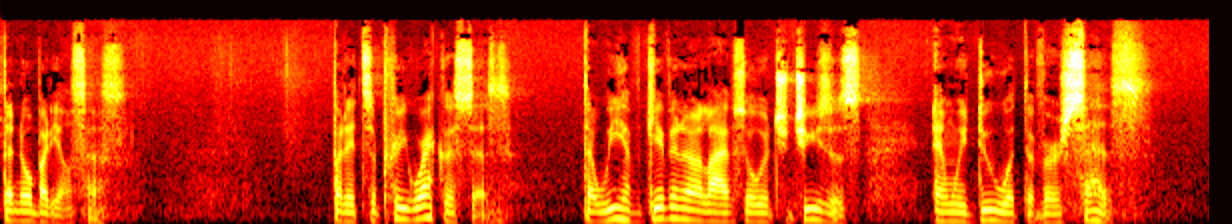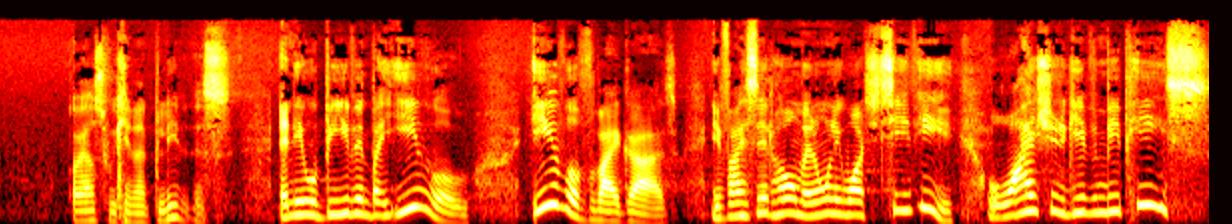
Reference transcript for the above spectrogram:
that nobody else has. But it's a prerequisite that we have given our lives over to Jesus and we do what the verse says. Or else we cannot believe this. And it will be even by evil, evil by God. If I sit home and only watch TV, why should He give me peace?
